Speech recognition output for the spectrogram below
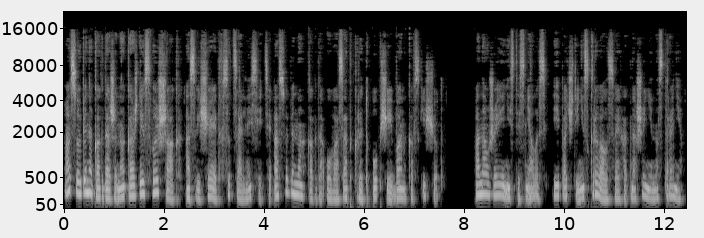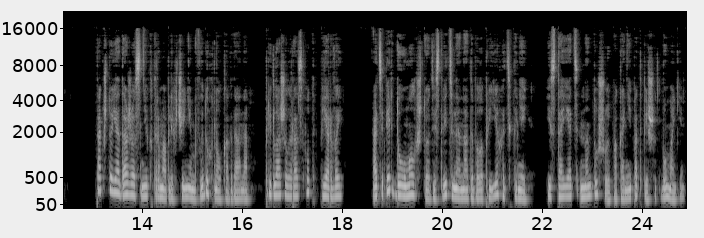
Особенно, когда жена каждый свой шаг освещает в социальной сети. Особенно, когда у вас открыт общий банковский счет. Она уже и не стеснялась и почти не скрывала своих отношений на стороне. Так что я даже с некоторым облегчением выдохнул, когда она предложила развод первой. А теперь думал, что действительно надо было приехать к ней и стоять над душой, пока не подпишет бумаги.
